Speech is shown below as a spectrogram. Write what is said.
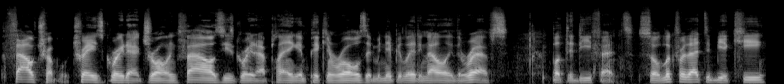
foul trouble. Trae's great at drawing fouls. He's great at playing and picking rolls and manipulating not only the refs, but the defense. So look for that to be a key.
